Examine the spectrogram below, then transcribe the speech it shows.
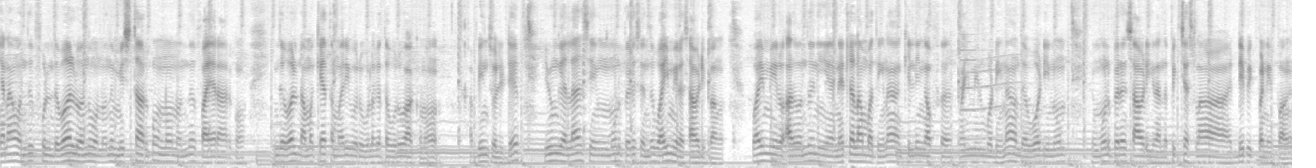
ஏன்னா வந்து ஃபுல் இந்த வேர்ல்டு வந்து ஒன்று வந்து மிஸ்டாக இருக்கும் இன்னொன்று வந்து ஃபயராக இருக்கும். இந்த வேர்ல்டு நமக்கேற்ற மாதிரி ஒரு உலகத்தை உருவாக்கணும் அப்படின்னு சொல்லிட்டு இவங்க எல்லோரும் சே இவங்க மூணு பேரும் சேர்ந்து வைமீரை சாவடிப்பாங்க. வைமீர் அது வந்து நீங்கள் நெட்லலாம் பார்த்தீங்கன்னா கில்லிங் ஆஃப் வைமீர்னு போட்டிங்கன்னா அந்த ஓடினும் இவங்க மூணு பேரும் சாவடிக்கிற அந்த பிக்சர்ஸ்லாம் டிபிக் பண்ணியிருப்பாங்க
